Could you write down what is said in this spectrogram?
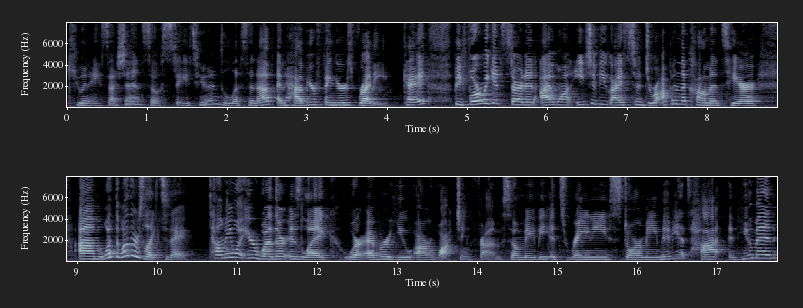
Q&A session, so stay tuned, listen up, and have your fingers ready, okay? Before we get started, I want each of you guys to drop in the comments here um, what the weather's like today. Tell me what your weather is like wherever you are watching from. So maybe it's rainy, stormy, maybe it's hot and humid,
